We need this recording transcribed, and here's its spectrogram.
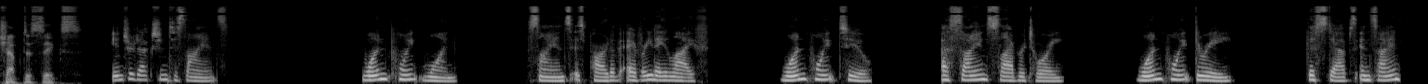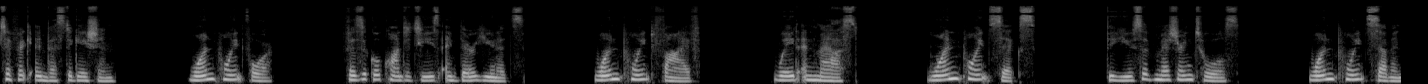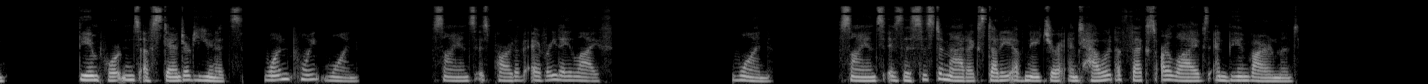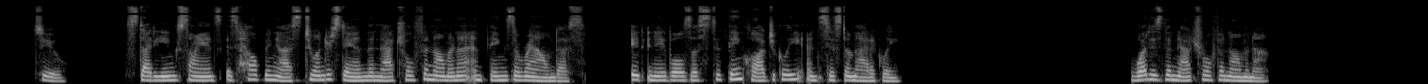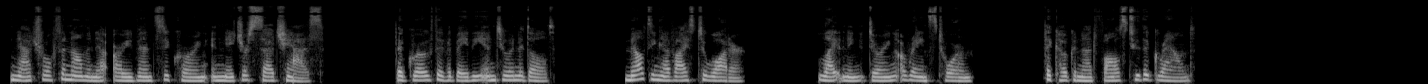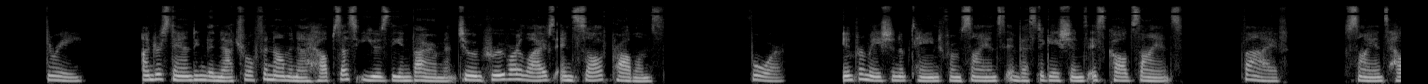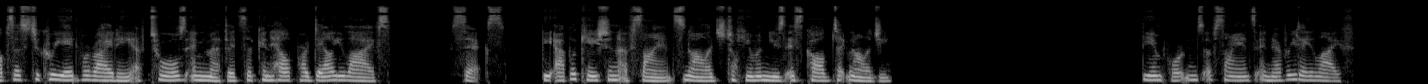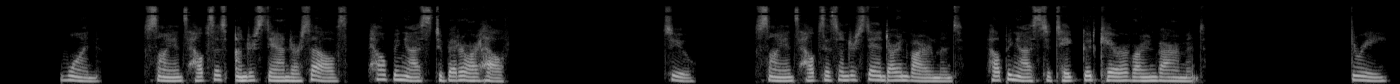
Chapter 6 Introduction to Science. 1.1 Science is part of everyday life. 1.2 A Science Laboratory. 1.3 The steps in scientific investigation. 1.4 Physical quantities and their units. 1.5 Weight and mass. 1.6 The use of measuring tools. 1.7 The importance of standard units 1.1 Science is part of everyday life 1. Science is the systematic study of nature and how it affects our lives and the environment. 2. Studying science is helping us to understand the natural phenomena and things around us. It enables us to think logically and systematically. What is the natural phenomena? Natural phenomena are events occurring in nature such as the growth of a baby into an adult, melting of ice to water, lightning during a rainstorm, the coconut falls to the ground. 3. Understanding the natural phenomena helps us use the environment to improve our lives and solve problems. 4. Information obtained from science investigations is called science. 5. Science helps us to create variety of tools and methods that can help our daily lives. 6. The application of science knowledge to human use is called technology. The importance of science in everyday life. 1. Science helps us understand ourselves, helping us to better our health. 2. Science helps us understand our environment, helping us to take good care of our environment. 3.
